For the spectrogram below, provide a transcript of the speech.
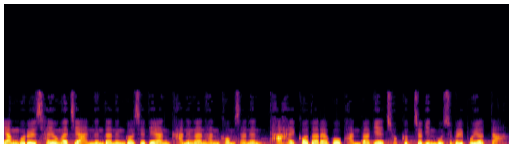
약물을 사용하지 않는다는 것에 대한 가능한 한 검사는 다 할 거다라고 반박에 적극적인 모습을 보였다.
